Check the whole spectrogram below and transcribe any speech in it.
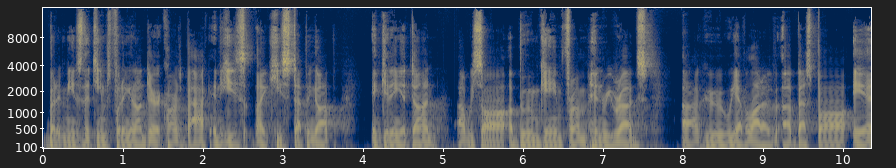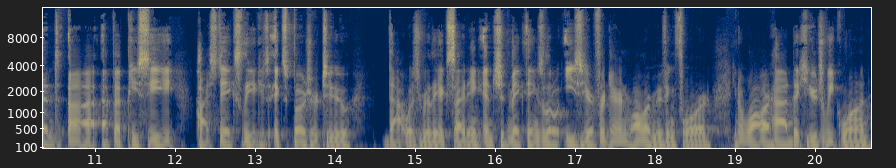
But it means the team's putting it on Derek Carr's back and he's like, he's stepping up and getting it done. Uh, we saw a boom game from Henry Ruggs, uh, who we have a lot of uh, best ball and uh, FFPC high stakes league exposure to that was really exciting and should make things a little easier for Darren Waller moving forward. You know, Waller had the huge week one,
